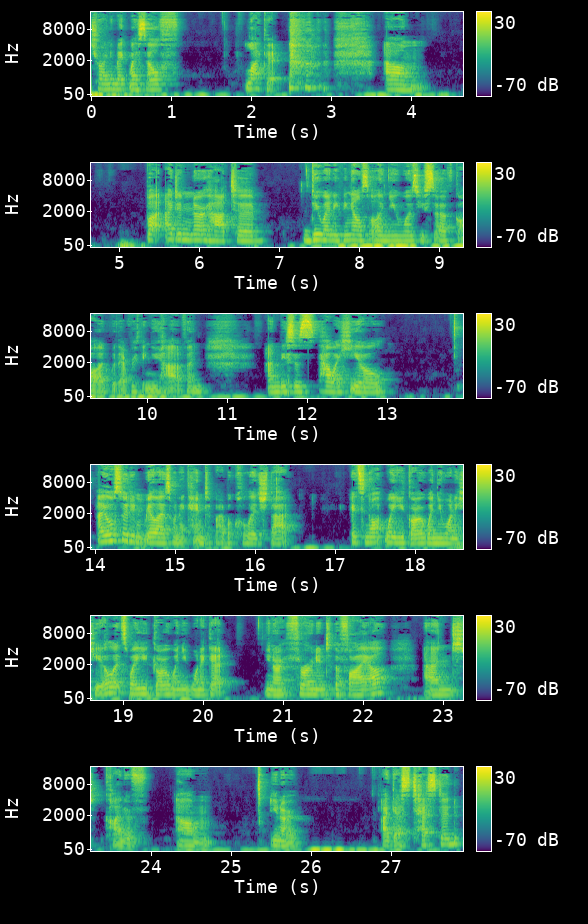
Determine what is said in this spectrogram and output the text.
trying to make myself like it. Um, but I didn't know how to do anything else. All I knew was you serve God with everything you have. And, and this is how I heal. I also didn't realize when I came to Bible college that it's not where you go when you want to heal. It's where you go when you want to get, you know, thrown into the fire and kind of, um, you know, I guess tested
